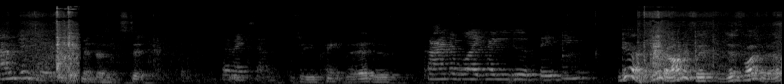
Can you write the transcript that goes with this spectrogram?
I'm it. Just it. It doesn't stick. That makes sense. So you paint the edges. Kind of like how you do with baking. Yeah, yeah, honestly, it's just like that.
